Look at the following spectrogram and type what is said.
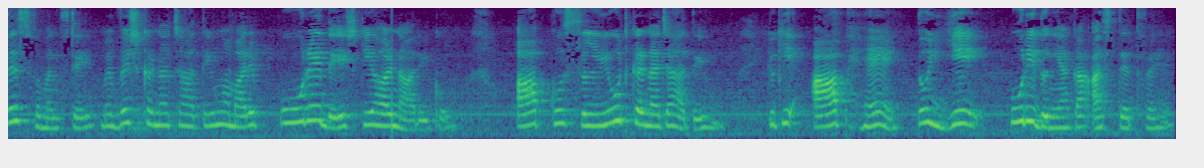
दिस वुमेंस डे मैं विश करना चाहती हूँ हमारे पूरे देश की हर नारी को। आपको सल्यूट करना चाहती हूँ, क्योंकि आप हैं तो ये पूरी दुनिया का अस्तित्व है।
